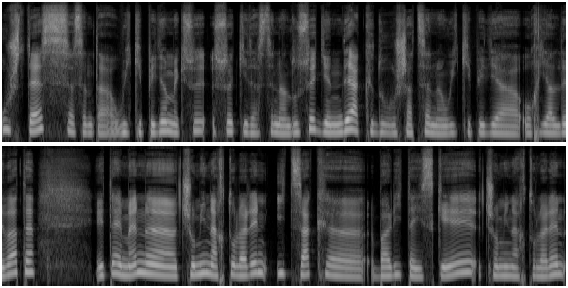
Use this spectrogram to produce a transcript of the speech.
ustez, zenta Wikipedian, mek zuek idazten alduzue, jendeak du osatzen Wikipedia alde bat, eta hemen txomin hartolaren hitzak uh, barita izke, txomin hartolaren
